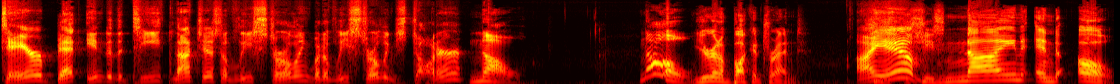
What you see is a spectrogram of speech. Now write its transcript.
dare bet into the teeth not just of Lee Sterling, but of Lee Sterling's daughter? No. No. You're going to buck a trend. I She's- am. She's 9 and oh.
